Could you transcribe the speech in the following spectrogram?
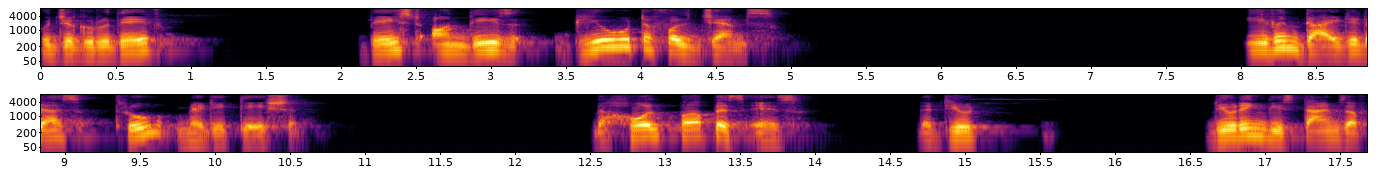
Pujya Gurudev, based on these beautiful gems, even guided us through meditation. The whole purpose is that during these times of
